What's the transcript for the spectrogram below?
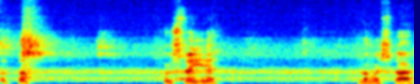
तब तक खुश रहिए। नमस्कार।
